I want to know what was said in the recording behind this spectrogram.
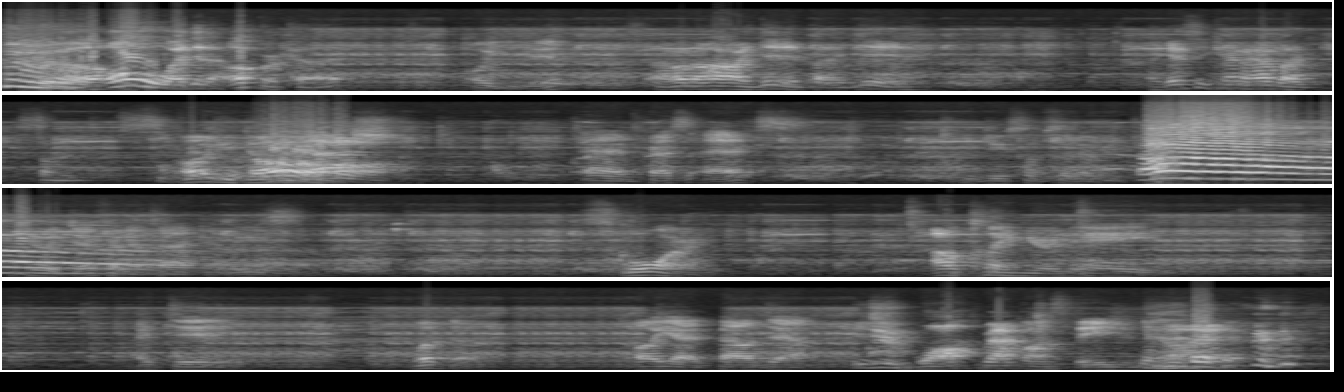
Oh, I did an uppercut. Oh, you did? I don't know how I did it, but I did. I guess you kind of have like some secret. Oh, you double dash and press X. You do some sort of Oh! do a different attack at least. Scorn. I'll claim your name. I did it. What the? Oh yeah, bow down. He just walked back on stage and died.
